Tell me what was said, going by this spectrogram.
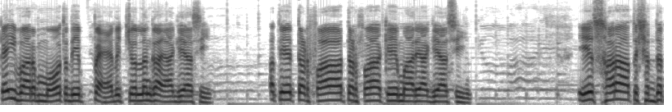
ਕਈ ਵਾਰ ਮੌਤ ਦੇ ਭੈ ਵਿੱਚੋਂ ਲੰਘਾਇਆ ਗਿਆ ਸੀ ਅਤੇ ਤੜਫਾ ਤੜਫਾ ਕੇ ਮਾਰਿਆ ਗਿਆ ਸੀ। ਇਹ ਸਾਰਾ ਤਸ਼ੱਦਦ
